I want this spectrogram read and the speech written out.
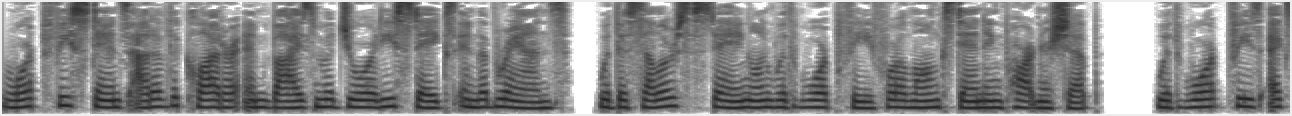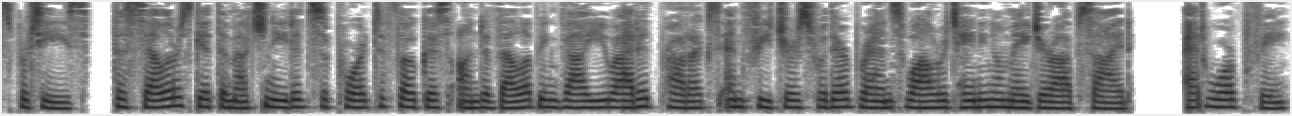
Warpfy stands out of the clutter and buys majority stakes in the brands, with the sellers staying on with Warpfy for a long standing partnership. With Warpfy's expertise, the sellers get the much needed support to focus on developing value added products and features for their brands while retaining a major upside. At Warpfy,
